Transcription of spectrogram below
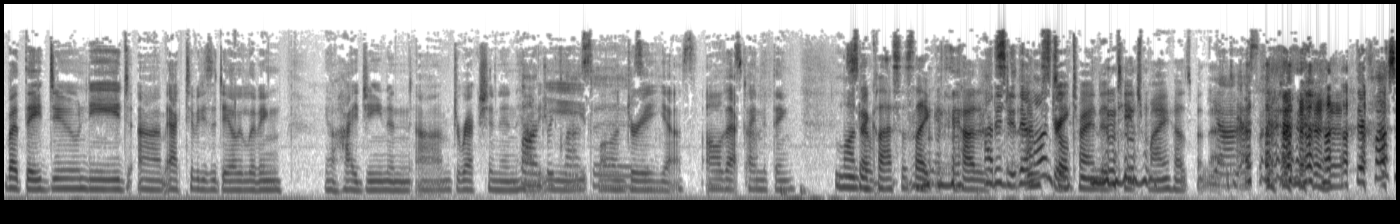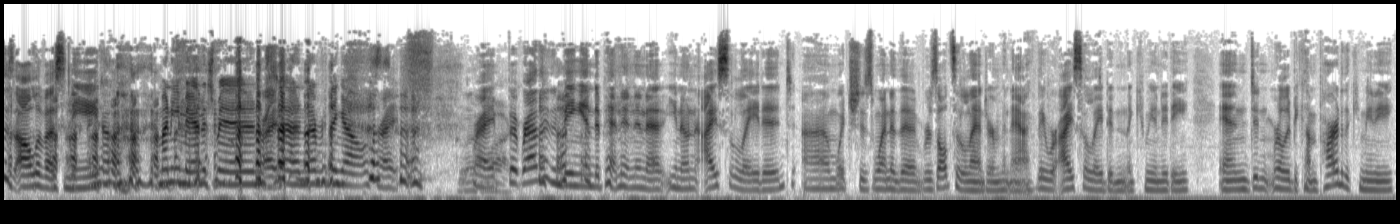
but they do need um, activities of daily living, you know, hygiene and um, direction and how Laundry to eat, classes laundry, yes, all all that that kind of thing. Laundry So- classes, like how to, How to do their I'm laundry. still trying to teach my husband that. Yeah. They're classes all of us need. Money management Right. and everything else. right right but rather than being independent in a you know an isolated um, which is one of the results of the Lanterman Act they were isolated in the community and didn't really become part of the community.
